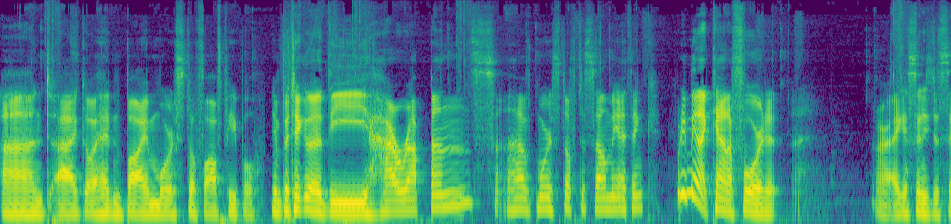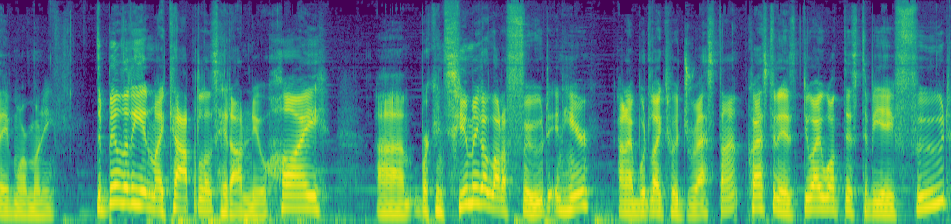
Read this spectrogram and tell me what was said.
and uh, go ahead and buy more stuff off people. In particular, the Harappans have more stuff to sell me, I think. What do you mean I can't afford it? All right, I guess I need to save more money. Stability in my capital has hit a new high. Um, we're consuming a lot of food in here and I would like to address that. Question is, do I want this to be a food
